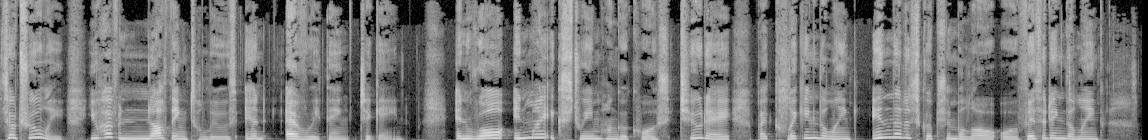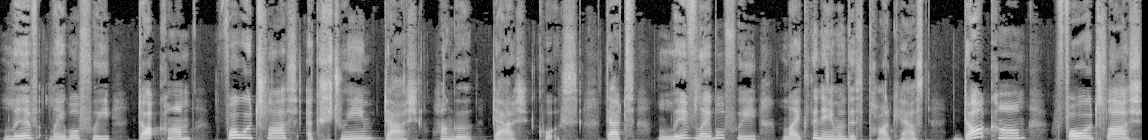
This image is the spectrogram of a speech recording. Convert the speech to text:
So truly, you have nothing to lose and everything to gain. Enroll in my Extreme Hunger course today by clicking the link in the description below or visiting the link livelabelfree.com forward slash extreme dash hunger dash course. That's live label free, like the name of this podcast, dot com forward slash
